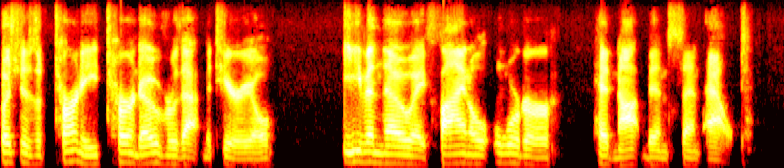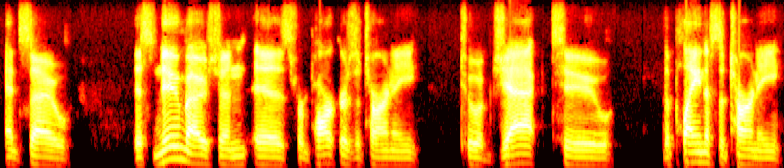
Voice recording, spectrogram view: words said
Push's attorney turned over that material even though a final order had not been sent out. And so this new motion is from Parker's attorney to object to the plaintiff's attorney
